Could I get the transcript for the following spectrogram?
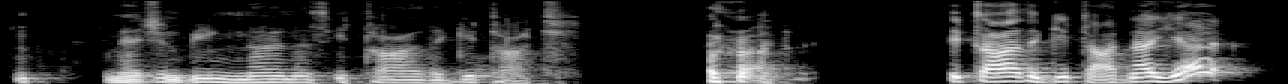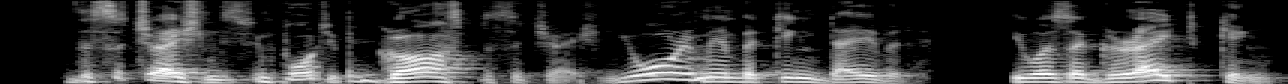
Imagine being known as Ittai the Gittite. All right. Ittai the Gittite. Now, here, the situation is important to grasp the situation. You all remember King David. He was a great king.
